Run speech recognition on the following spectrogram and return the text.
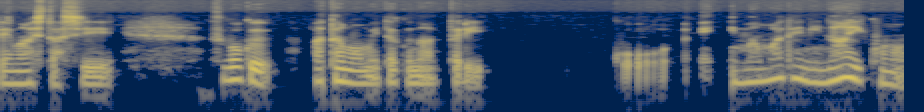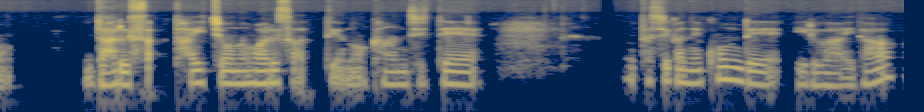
出ましたし、すごく頭も痛くなったり、こう、今までにないこのだるさ、体調の悪さっていうのを感じて、私が寝込んでいる間、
